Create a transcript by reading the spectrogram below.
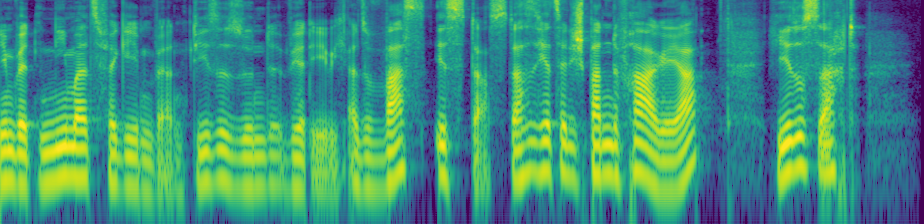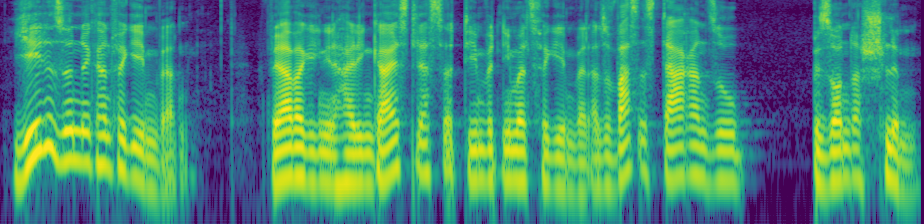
dem wird niemals vergeben werden. Diese Sünde wird ewig. Also was ist das? Das ist jetzt ja die spannende Frage, ja? Jesus sagt, jede Sünde kann vergeben werden. Wer aber gegen den Heiligen Geist lästert, dem wird niemals vergeben werden. Also was ist daran so besonders schlimm?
